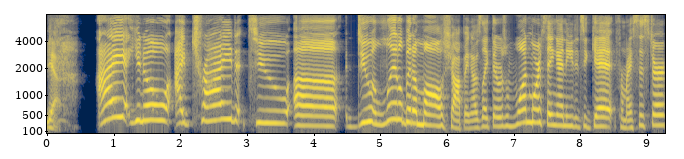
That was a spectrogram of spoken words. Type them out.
Yeah. I, you know, I tried to uh do a little bit of mall shopping. I was like there was one more thing I needed to get for my sister.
